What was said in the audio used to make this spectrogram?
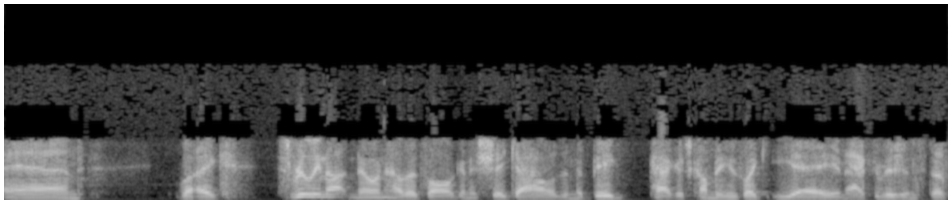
and like it's really not known how that's all going to shake out. And the big package companies like EA and Activision and stuff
